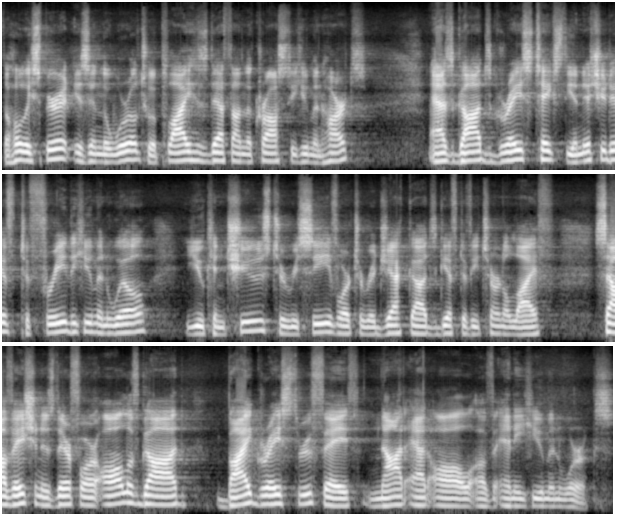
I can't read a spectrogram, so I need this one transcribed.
The Holy Spirit is in the world to apply his death on the cross to human hearts. As God's grace takes the initiative to free the human will, you can choose to receive or to reject God's gift of eternal life. Salvation is therefore all of God by grace through faith, not at all of any human works.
